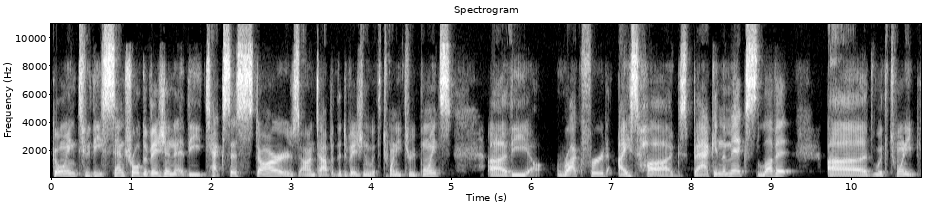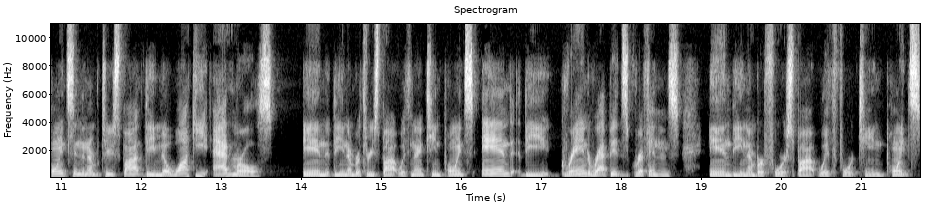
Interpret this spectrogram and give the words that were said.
Going to the Central Division, the Texas Stars on top of the division with 23 points. Uh, the Rockford Ice Hogs back in the mix. Love it. Uh, with 20 points in the number two spot. The Milwaukee Admirals in the number three spot with 19 points. And the Grand Rapids Griffins in the number four spot with 14 points.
